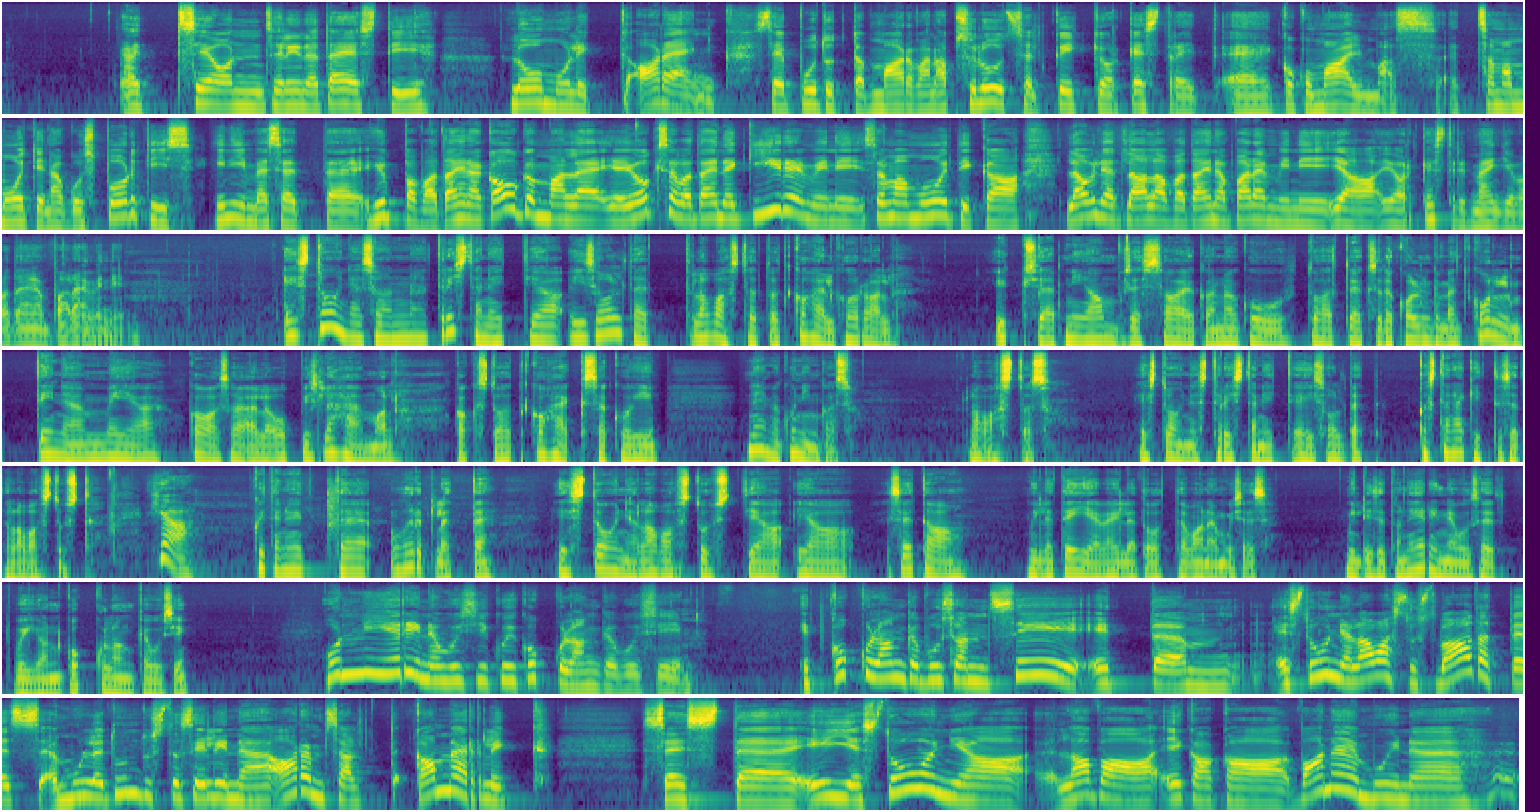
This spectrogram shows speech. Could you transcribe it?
et see on selline täiesti loomulik areng, see puudutab, ma arvan, absoluutselt kõiki orkestreid eh, kogu maailmas, et samamoodi nagu spordis inimesed eh, hüppavad aina kaugemale ja jooksevad aina kiiremini, samamoodi ka lauljad laulavad aina paremini ja, ja orkestrid mängivad aina paremini. Estonias on Tristanit ja Isoldet lavastatud kahel korral. üks jääb nii ammusesse aega nagu tuhat üheksasada kolmkümmend kolm, teine on meie kaasajale hoopis lähemal, kaks tuhat kaheksa, kui Neeme kuningas lavastas Estonias Tristanit ja Isoldet. kas te nägite seda lavastust? jaa. kui te nüüd võrdlete Estonia lavastust ja, ja seda, mille teie välja toote Vanemuises, millised on erinevused või on kokkulangevusi? on nii erinevusi kui kokkulangevusi et kokkulangevus on see, et ähm, Estonia lavastust vaadates mulle tundus ta selline armsalt kammerlik sest äh, ei Estonia lava ega ka Vanemuine,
